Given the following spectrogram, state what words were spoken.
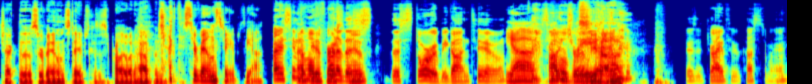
check the surveillance tapes because it's probably what happened. Check the surveillance tapes. Yeah. I assume That the whole the front of first this this store would be gone too. Yeah, If someone drove probably. in. Yeah. There's a drive-through customer.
